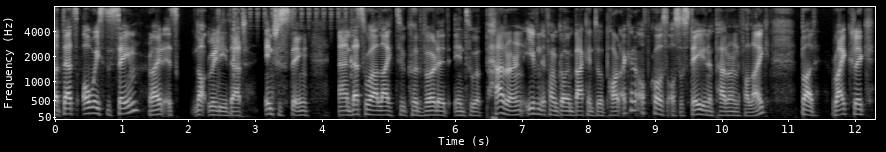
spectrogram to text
But that's always the same, right? It's not really that interesting. And that's why I like to convert it into a pattern. Even if I'm going back into a part, I can of course also stay in a pattern if I like, but right click,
